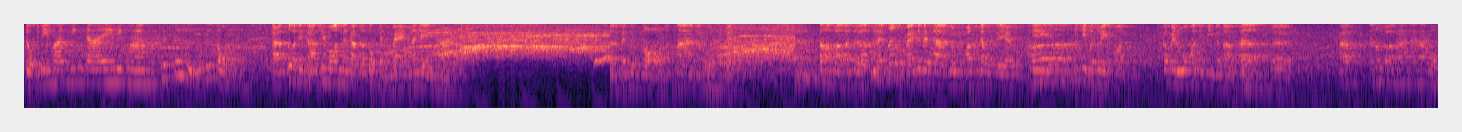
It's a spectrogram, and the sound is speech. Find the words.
โด่งจะมีความจริงใจ มีความซื่อๆซื่อตรง ครับ สวัสดีครับชิมอนนะครับรับบทเป็นแบงค์นั่นเองครับ เอ่อเป็นหนุ่มหล่อมากๆครับผมเป็นตอนต่อกันเถแล้วอะ character ของแบงค์จะเป็นอ่าหนุ่ม hot ประจำโรงเรียนที่อ๋อที่คิดว่าตัวเอง hot ก็ไม่รู้ว่า hot จริงๆหรือเปล่าเออ เออ ครับนันนนท์กรพัฒน์นะครับผม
